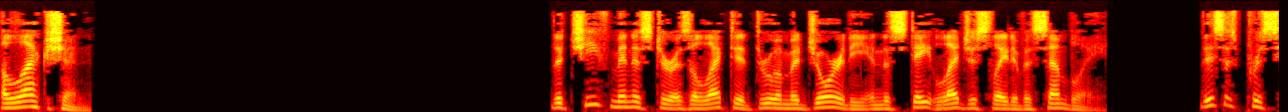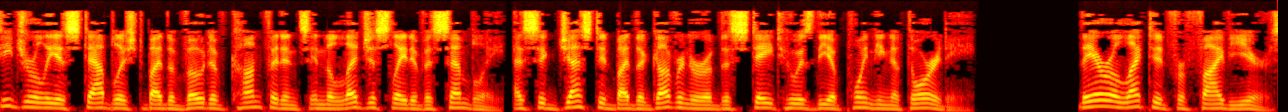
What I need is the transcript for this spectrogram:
Election The chief minister is elected through a majority in the state legislative assembly. This is procedurally established by the vote of confidence in the legislative assembly, as suggested by the governor of the state who is the appointing authority. They are elected for five years.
